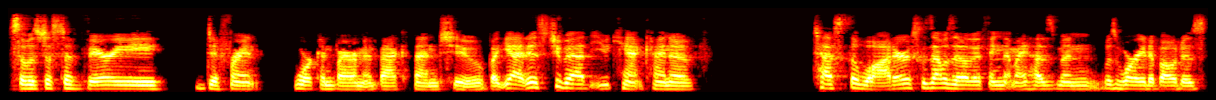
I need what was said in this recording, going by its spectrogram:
So it was just a very different work environment back then, too. But yeah, it is too bad that you can't kind of test the waters because that was the other thing that my husband was worried about is,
